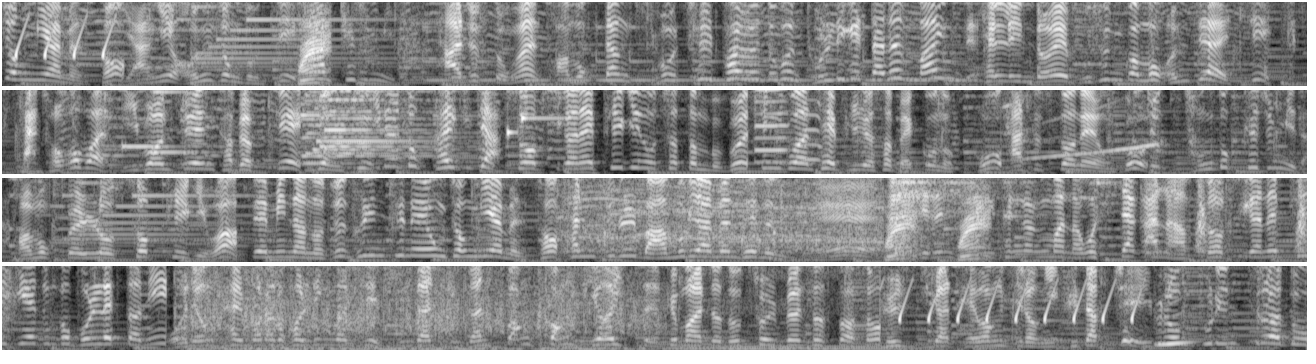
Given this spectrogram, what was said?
정리하면서 양이 어느 정도인지 파악해줍니다. 4주 동안 과목당 기본 7, 8회독은 돌리겠다는 마인드. 캘린더에 무슨 과목 언제 할지 슥싹 적어봐요. 이번 주엔 가볍게 국영수 1회독 발기자. 수업 시간에 필기 놓쳤던 부분 친구한테 빌려서 메꿔놓고 자습서 내용도 쭉 정독해줍니다. 과목별로 수업 필기와 쌤이 나눠준 프린트 내용 정리하면서 한 주를 마무리하면 되는데 사실은 자기 생각만 하고 시작 안 함. 수업 시간에 필기해둔 거 볼랬더니 원형 탈모라도 걸린 건지 중간중간 뻥뻥 비어있음. 그마저도 졸면서 써서 글씨가 대왕지렁이 그 잡채 이런 프린트라도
